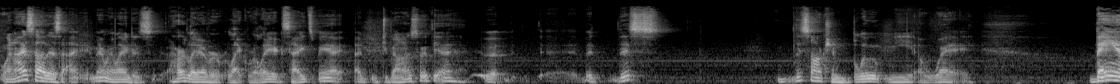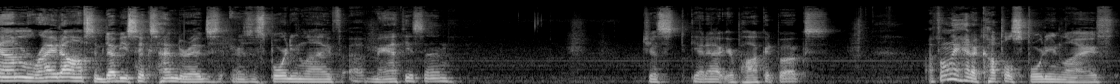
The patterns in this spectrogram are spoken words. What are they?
when I saw this, I, memory lane does hardly ever like really excites me. I, I, to be honest with you, but, but this this auction blew me away. Bam! Right off some W six hundreds. Here's a Sporting Life of Mathewson. Just get out your pocketbooks. I've only had a couple Sporting Life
